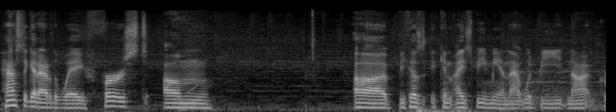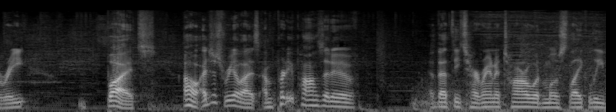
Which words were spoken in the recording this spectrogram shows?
has to get out of the way first, um, uh, because it can Ice Beam me, and that would be not great. But, oh, I just realized, I'm pretty positive that the Tyranitar would most likely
